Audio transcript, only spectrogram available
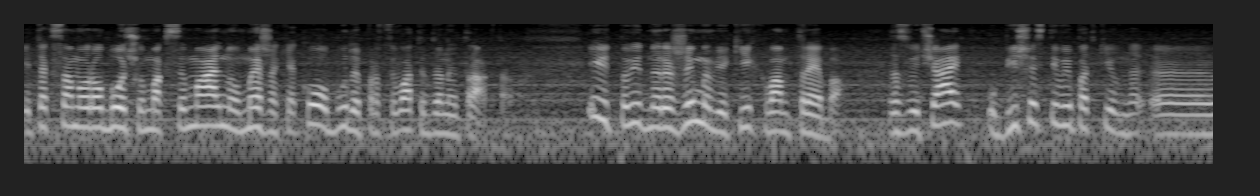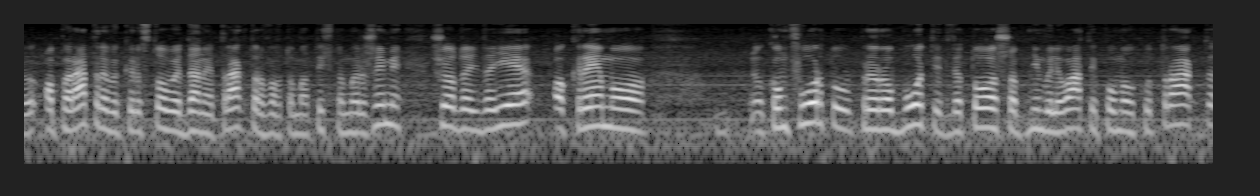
і так само робочу максимальну, в межах якого буде працювати даний трактор. І відповідно режими, в яких вам треба. Зазвичай у більшості випадків е, оператори використовують даний трактор в автоматичному режимі, що додає окремо комфорту при роботі для того, щоб нівелювати помилку тракт е,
